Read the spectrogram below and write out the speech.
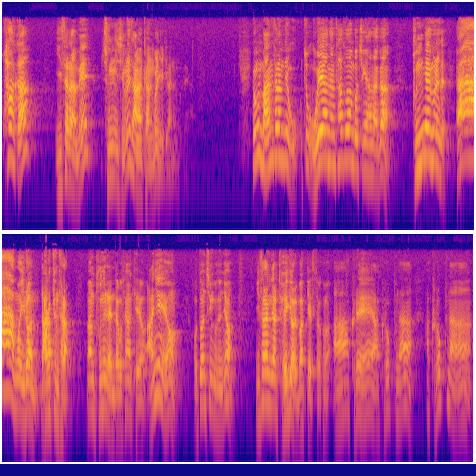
화가 이 사람의 중심을 장악하는 걸 얘기를 하는 거예요. 여러분 많은 사람들이 좀 오해하는 사소한 것 중에 하나가 분냄을 아 뭐 이런 나 같은 사람만 분을 낸다고 생각해요. 아니에요. 어떤 친구는요. 이 사람이 날 되게 열받게 했어. 그럼 아 그래 아 그렇구나 아 그렇구나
